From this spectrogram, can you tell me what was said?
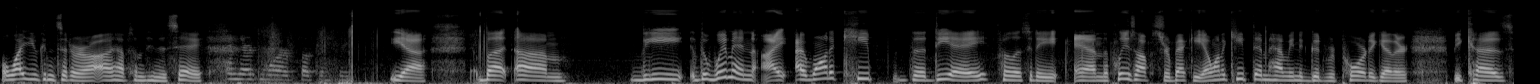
Well, why do you consider I have something to say? And there's more book entries. Yeah, but um, the the women I I want to keep the DA Felicity and the police officer Becky. I want to keep them having a good rapport together because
